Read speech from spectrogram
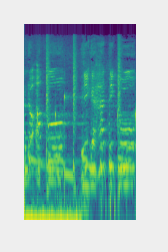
doaku hingga hatiku.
